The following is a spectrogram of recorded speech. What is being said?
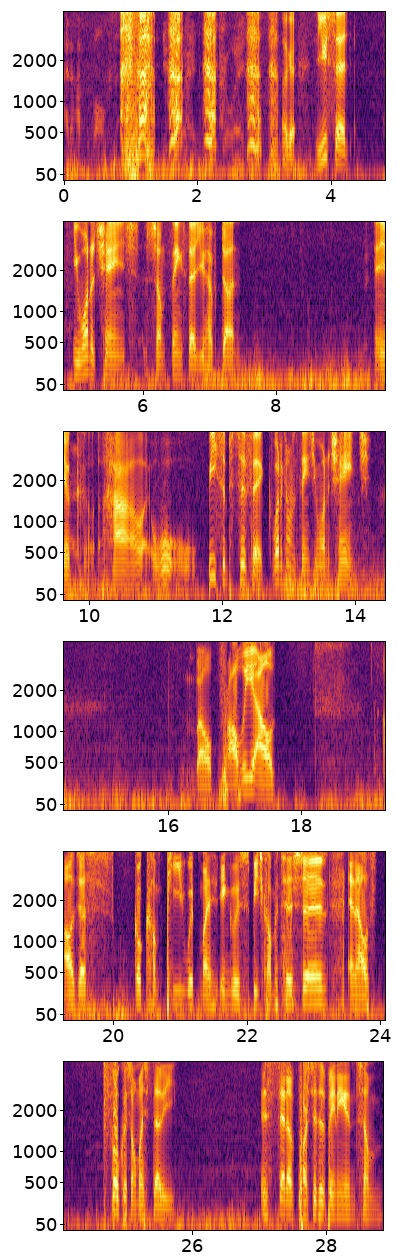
I don't have the balls. okay. You said you want to change some things that you have done. In your, how? w- w- Be specific. What kind of things you want to change? Well, probably I'll I'll just go compete with my English speech competition and I'll focus on my study instead of participating in some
